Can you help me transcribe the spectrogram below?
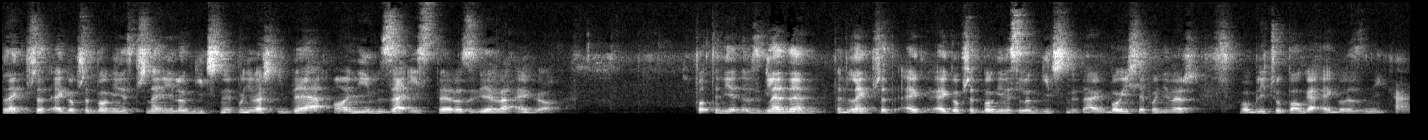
lęk przed ego przed Bogiem jest przynajmniej logiczny, ponieważ idea o nim zaiste rozwiewa ego. Pod tym jednym względem ten lęk przed ego przed Bogiem jest logiczny, tak? Boi się, ponieważ w obliczu Boga ego znika.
